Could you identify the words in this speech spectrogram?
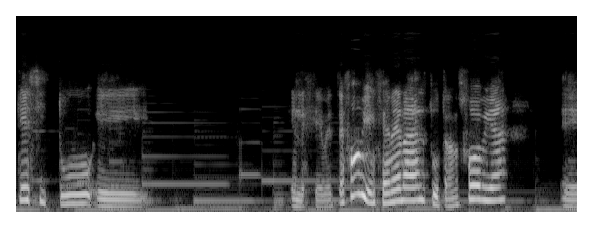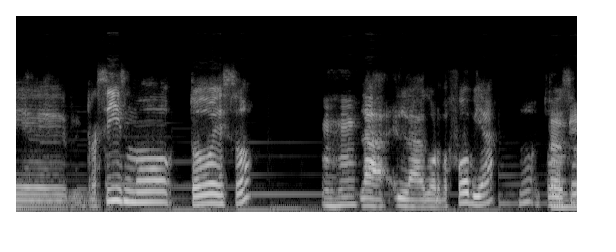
que si tu eh, LGBTfobia en general, tu transfobia, eh, racismo, todo eso, la, gordofobia, ¿no? Todo eso.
